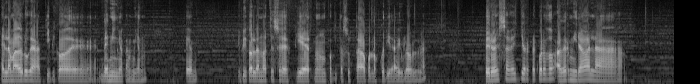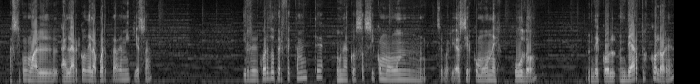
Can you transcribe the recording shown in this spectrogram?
en la madrugada, típico de, de niño también. Eh, típico en la noche se despiertan un poquito asustado por la oscuridad y bla bla bla. Pero esa vez yo recuerdo haber mirado a la. así como al, al arco de la puerta de mi pieza. Y recuerdo perfectamente una cosa así como un. se podría decir como un escudo de, col- de hartos colores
